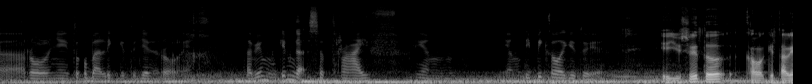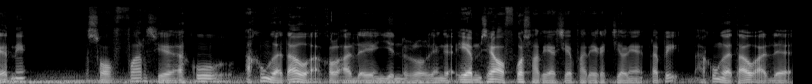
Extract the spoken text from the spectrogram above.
uh, role-nya itu kebalik gitu gender role-nya. Tapi mungkin nggak se-thrive yang yang tipikal gitu ya. Ya justru itu kalau kita lihat nih so far sih ya aku aku nggak tahu ah, kalau ada yang gender role-nya nggak. Ya misalnya of course variasi variasi kecilnya. Tapi aku nggak tahu ada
